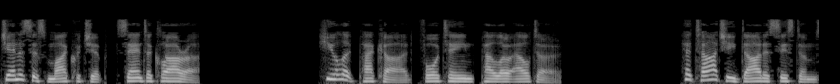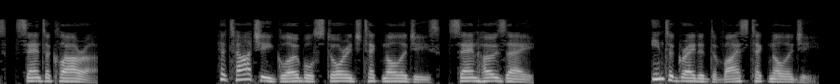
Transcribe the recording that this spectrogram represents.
Genesis Microchip Santa Clara. Hewlett Packard 14 Palo Alto. Hitachi Data Systems, Santa Clara. Hitachi Global Storage Technologies, San Jose. Integrated Device Technology,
